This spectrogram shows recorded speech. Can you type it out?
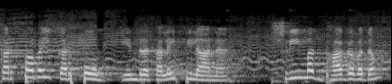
கற்பவை கற்போம் என்ற தலைப்பிலான ஸ்ரீமத் பாகவதம்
